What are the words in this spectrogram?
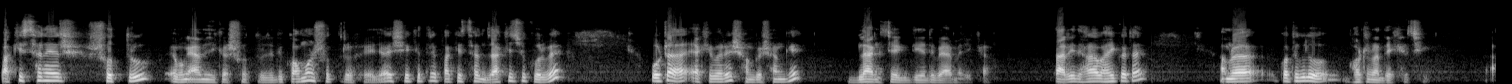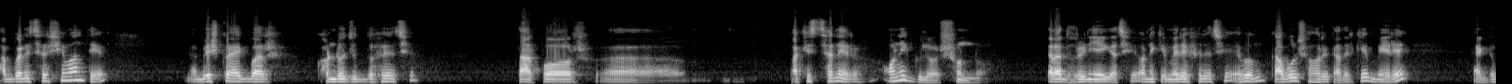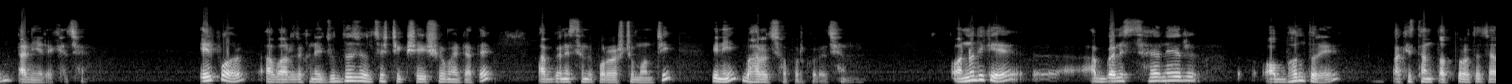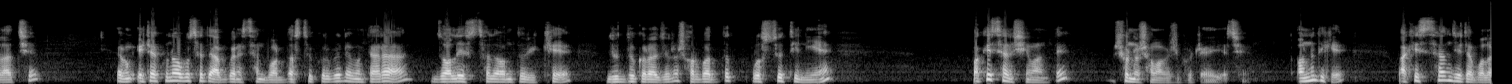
পাকিস্তানের শত্রু এবং আমেরিকার শত্রু যদি কমন শত্রু হয়ে যায়, সেক্ষেত্রে পাকিস্তান যা কিছু করবে, ওটা একেবারে সঙ্গে সঙ্গে ব্ল্যাঙ্ক চেক দিয়ে দেবে আমেরিকা। তারই ধারাবাহিকতায় আমরা কতগুলো ঘটনা দেখেছি। আফগানিস্তান সীমান্তে বেশ কয়েকবার খণ্ডযুদ্ধ হয়েছে। তারপর পাকিস্তানের অনেকগুলো সৈন্য তারা ধরে নিয়ে গেছে, অনেকে মেরে ফেলেছে এবং কাবুল শহরে তাদেরকে মেরে একদম টানিয়ে রেখেছে। এরপর আবার যখন এই যুদ্ধ চলছে ঠিক সেই সময়টাতে আফগানিস্তানের পররাষ্ট্রমন্ত্রী তিনি ভারত সফর করেছেন। অন্যদিকে, আফগানিস্তানের অভ্যন্তরে পাকিস্তান তৎপরতা চালাচ্ছে এবং এটা কোনো অবস্থাতে আফগানিস্তান বরদাস্ত করবে না এবং তারা জলে স্থলে অন্তরিক্ষে যুদ্ধ করার জন্য সর্বাত্মক প্রস্তুতি নিয়ে পাকিস্তান সীমান্তে সৈন্য সমাবেশ ঘটে গিয়েছে। অন্যদিকে পাকিস্তান যেটা বলা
